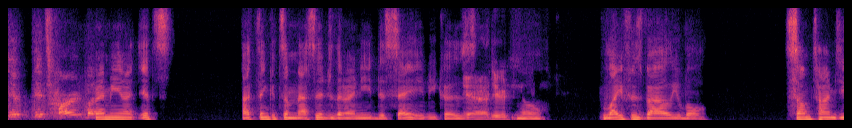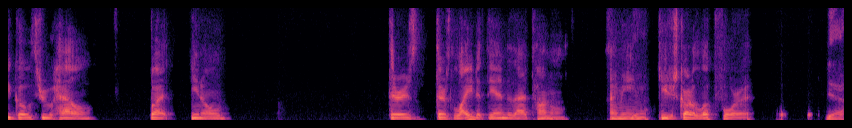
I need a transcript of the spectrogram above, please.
it, it's hard, but I mean, it's I think it's a message that I need to say because yeah, dude, you know, life is valuable. Sometimes you go through hell but you know there's there's light at the end of that tunnel i mean yeah. you just got to look for it yeah.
